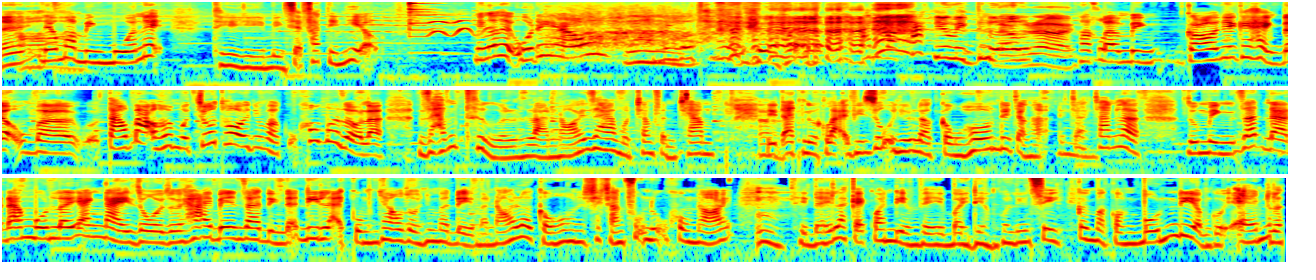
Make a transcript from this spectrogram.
đấy À. nếu mà mình muốn ấy thì mình sẽ phát tín hiệu mình có thể uống đeo Ừ. mình có thể ăn mặc khác như bình thường. Đúng rồi. hoặc là mình có những cái hành động mà táo bạo hơn một chút thôi nhưng mà cũng không bao giờ là dám thử là nói ra một trăm phần trăm. Để À. đặt ngược lại ví dụ như là cầu hôn đi chẳng hạn. Thì chắc chắn là dù mình rất là đang muốn lấy anh này rồi rồi hai bên gia đình đã đi lại cùng nhau rồi nhưng mà để mà nói lời cầu hôn thì chắc chắn phụ nữ cũng không nói. Ừ. thì đấy là cái quan điểm về 7 điểm của Lindsay cơ mà còn 4 điểm của én là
